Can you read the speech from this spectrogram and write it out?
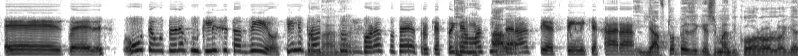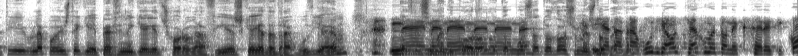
ε, ε, ούτε, ούτε δεν έχουν κλείσει τα δύο και είναι η πρώτη Ναι, ναι. τους φορά στο θέατρο και αυτό για μας είναι Αλλά- τεράστια ευθύνη και χαρά. Γι' αυτό παίζει και σημαντικό ρόλο, γιατί βλέπω είστε και υπεύθυνοι και για τις χορογραφίες και για τα τραγούδια. Ε. παίζει σημαντικό ρόλο το πώς θα το δώσουμε στο Ναι, Για τα παιδί. τραγούδια, όχι, έχουμε τον εξαιρετικό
